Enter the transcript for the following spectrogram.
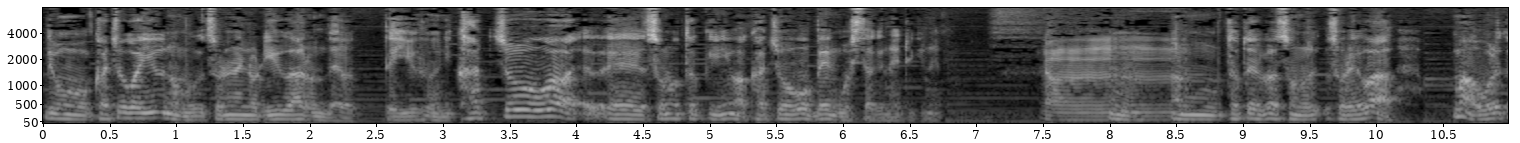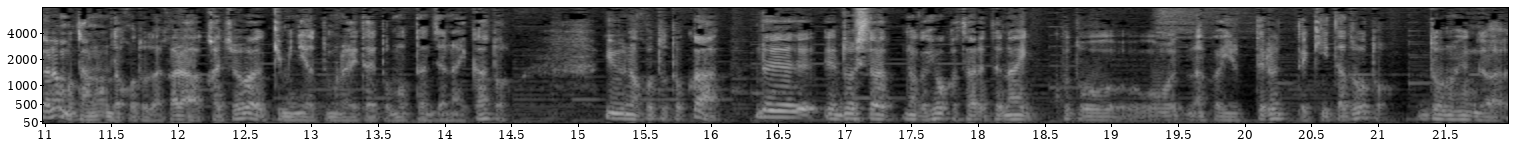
でも課長が言うのもそれなりの理由があるんだよっていうふうに課長は、えーその時には課長を弁護してあげないといけない。うん。あの例えばそのそれはまあ俺からも頼んだことだから課長は君にやってもらいたいと思ったんじゃないかというようなこととかでえどうしたらなんか評価されてないことをなんか言ってるって聞いたぞとどの辺が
